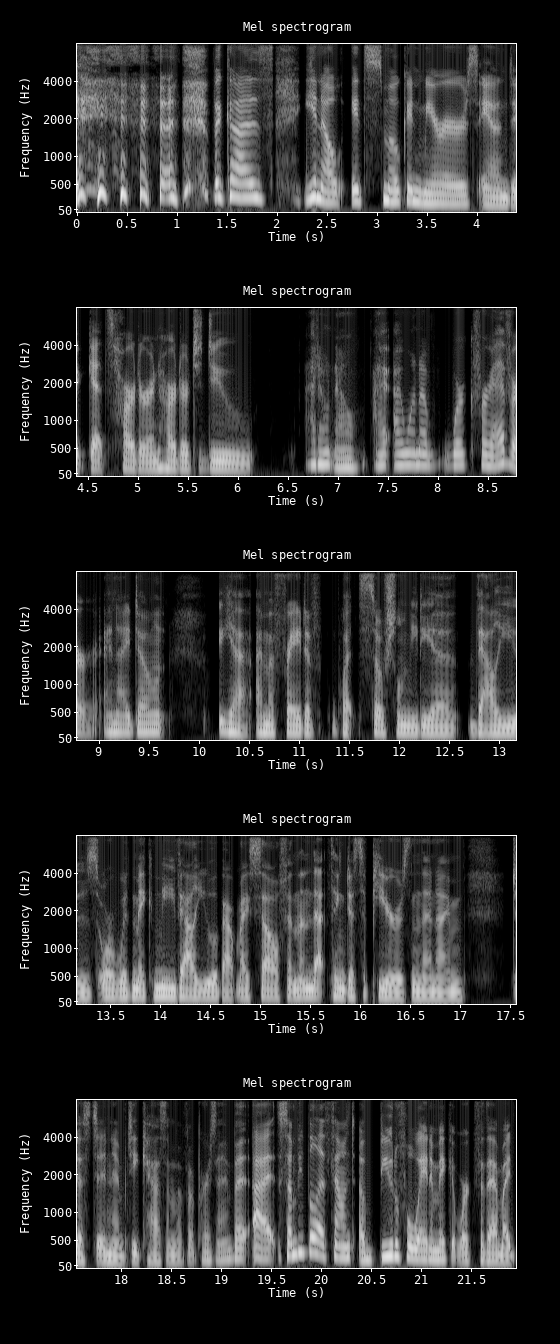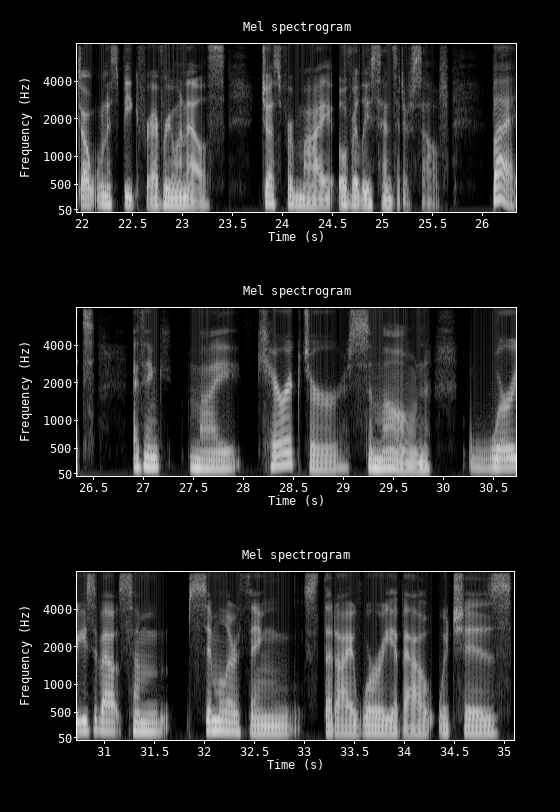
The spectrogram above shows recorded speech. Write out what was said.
because, you know, it's smoke and mirrors and it gets harder and harder to do. I don't know. I, I want to work forever and I don't. Yeah, I'm afraid of what social media values or would make me value about myself. And then that thing disappears and then I'm just an empty chasm of a person. But uh, some people have found a beautiful way to make it work for them. I don't want to speak for everyone else, just for my overly sensitive self. But I think my character, Simone, worries about some similar things that I worry about, which is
